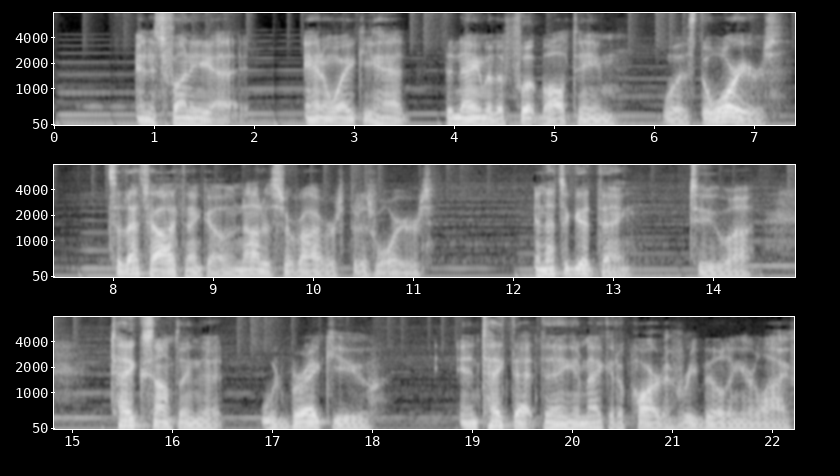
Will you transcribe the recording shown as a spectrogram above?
And it's funny, uh, had the name of the football team was the Warriors. So that's how I think of them, not as survivors, but as warriors. And that's a good thing to uh, take something that would break you and take that thing and make it a part of rebuilding your life.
